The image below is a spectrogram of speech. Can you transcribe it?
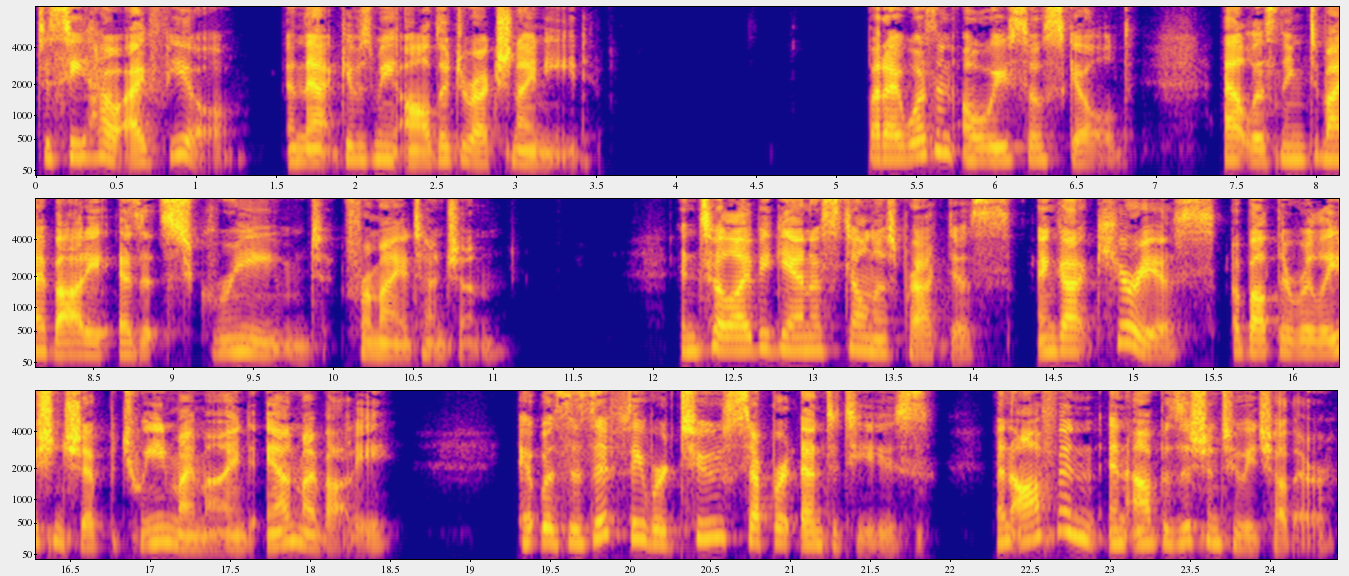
to see how I feel. And that gives me all the direction I need. But I wasn't always so skilled at listening to my body as it screamed for my attention until I began a stillness practice and got curious about the relationship between my mind and my body. It was as if they were two separate entities and often in opposition to each other.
